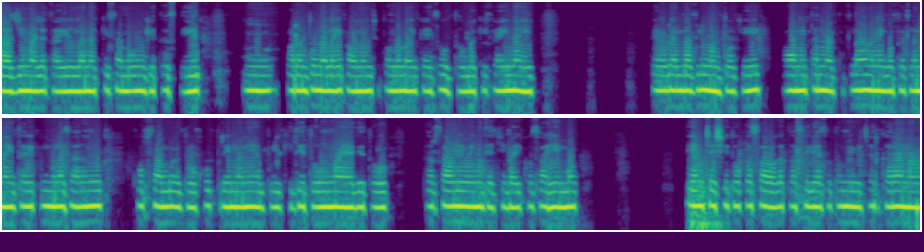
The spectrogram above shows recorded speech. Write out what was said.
दाजी माझ्या ताईला नक्की सांभाळून घेत असतील. परंतु मलाही पाहुण्यांच्या तोंडून ऐकायचं होतं. बाकी काही नाही. तेवढ्यात बबलू म्हणतो की अहो मी तर नात्यातला आणि गोत्यातला नाही तरी पण मला सारंग खूप सांभाळतो खूप प्रेमाने आपुलकी देतो माया देतो. तर सावली वहिनी त्याची बायकोच आहे? मग त्यांच्याशी तो कसा वागत असेल याचा तुम्ही विचार करा ना.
